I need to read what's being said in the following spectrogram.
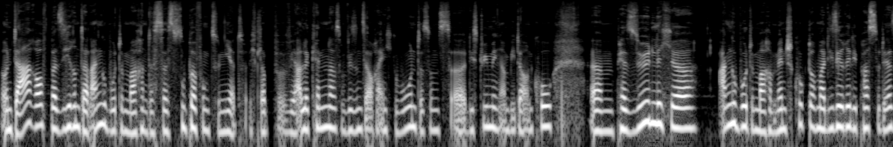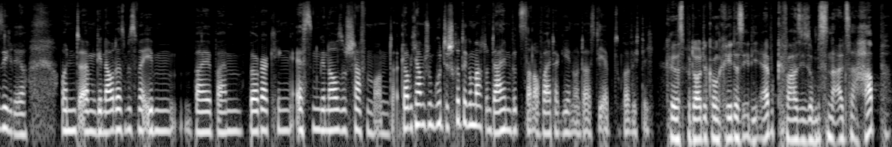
und darauf basierend dann Angebote machen, dass das super funktioniert. Ich glaube, wir alle kennen das und wir sind es ja auch eigentlich gewohnt, dass uns äh, die Streaming-Anbieter und Co. Ähm, persönliche Angebote machen. Mensch, guck doch mal die Serie, die passt zu der Serie. Und ähm, genau das müssen wir eben bei, beim Burger King Essen genauso schaffen. Und glaube ich, haben schon gute Schritte gemacht und dahin wird es dann auch weitergehen. Und da ist die App super wichtig. Okay, das bedeutet konkret, dass ihr die App quasi so ein bisschen als Hub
